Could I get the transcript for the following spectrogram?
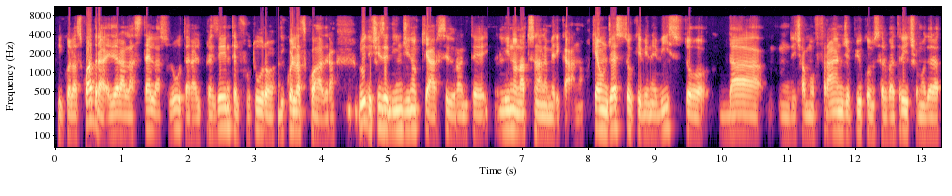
di quella squadra ed era la stella assoluta, era il presente e il futuro di quella squadra. Lui decise di inginocchiarsi durante l'inno nazionale americano, che è un gesto che viene visto da diciamo frange più conservatrici modera-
